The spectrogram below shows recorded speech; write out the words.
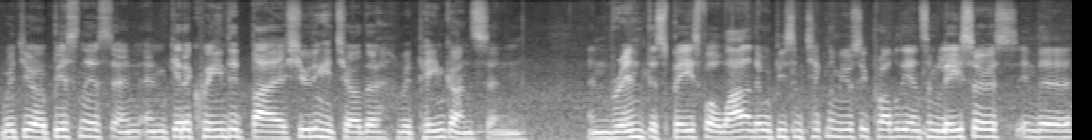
with your business and, and get acquainted by shooting each other with paint guns and and rent the space for a while and there would be some techno music probably and some lasers in the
